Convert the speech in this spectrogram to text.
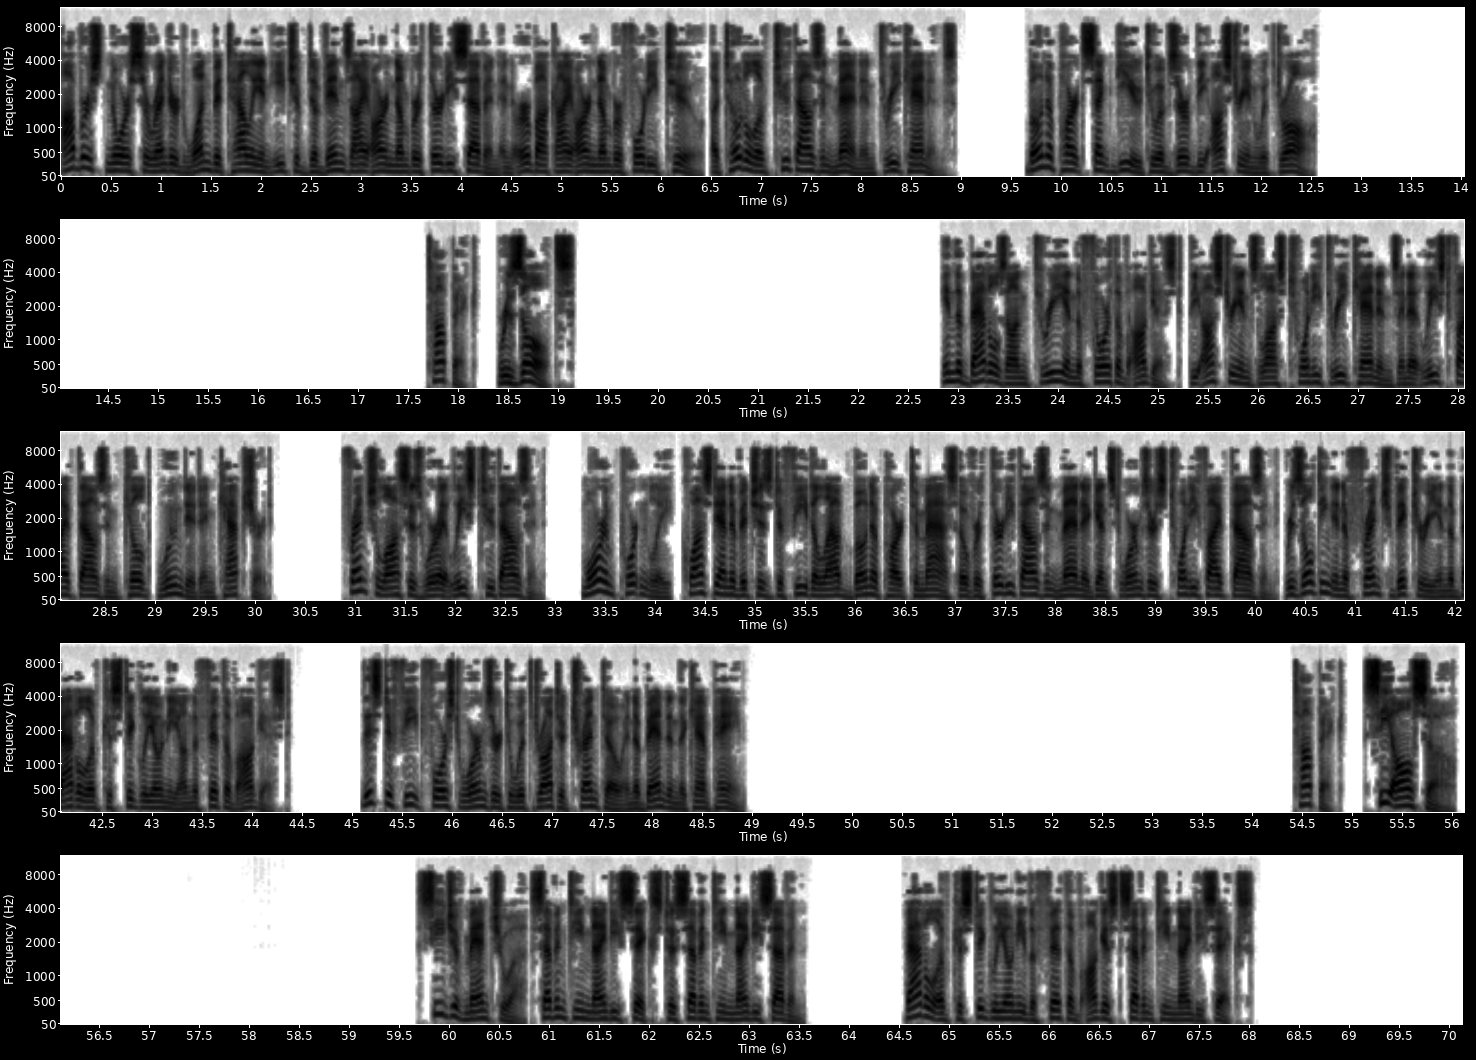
Oberst Knorr surrendered one battalion each of De Vin's IR No. 37 and Erbach IR No. 42, a total of 2,000 men and three cannons. Bonaparte sent Guieu to observe the Austrian withdrawal. Results In the battles on 3 and 4 August, the Austrians lost 23 cannons and at least 5,000 killed, wounded and captured. French losses were at least 2,000. More importantly, Quosdanovich's defeat allowed Bonaparte to mass over 30,000 men against Wurmser's 25,000, resulting in a French victory in the Battle of Castiglione on 5 August. This defeat forced Wurmser to withdraw to Trento and abandon the campaign. See also. Siege of Mantua 1796 1797 Battle of Castiglione 5 August 1796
